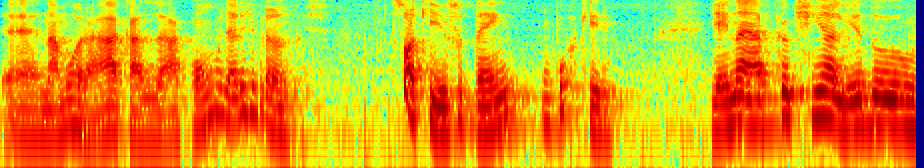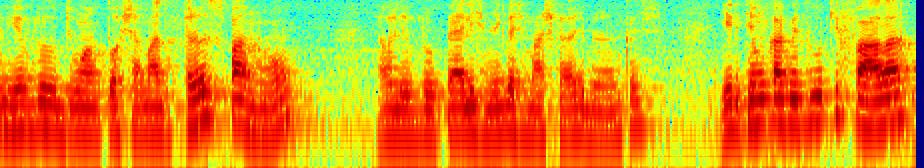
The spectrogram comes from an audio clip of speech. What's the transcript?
é, namorar, casar com mulheres brancas. Só que isso tem um porquê. E aí na época eu tinha lido um livro de um autor chamado Francis Fanon, é o livro Peles Negras, Máscaras Brancas, e ele tem um capítulo que fala,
